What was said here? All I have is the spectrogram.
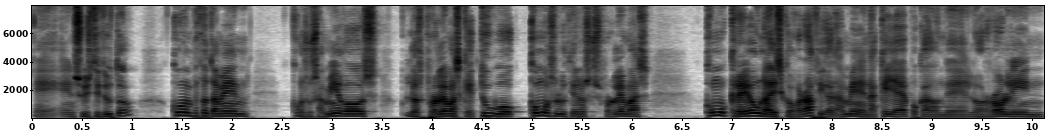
eh, en su instituto, cómo empezó también con sus amigos, los problemas que tuvo, cómo solucionó sus problemas, cómo creó una discográfica también en aquella época donde los Rolling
